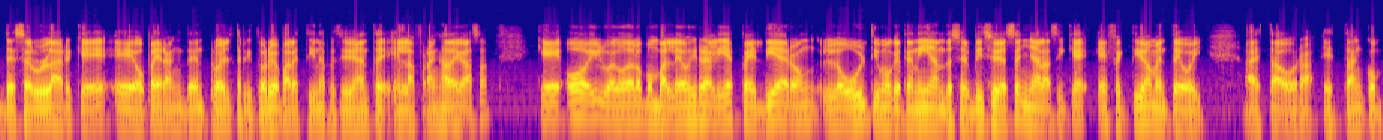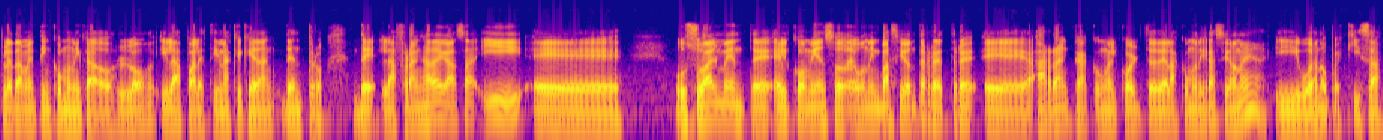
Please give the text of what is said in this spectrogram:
de celular que eh, operan dentro del territorio palestino, específicamente en la franja de Gaza, que hoy, luego de los bombardeos israelíes, perdieron lo último que tenían de servicio y de señal, así que efectivamente hoy, a esta hora, están completamente incomunicados los y las palestinas que quedan dentro de la franja de Gaza. Y eh, usualmente el comienzo de una invasión terrestre eh, arranca con el corte de las comunicaciones. Y bueno, pues quizás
